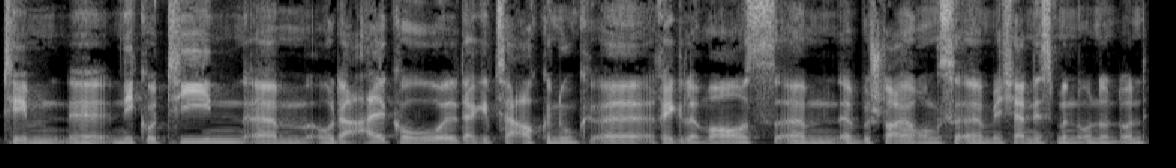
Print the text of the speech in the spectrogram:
Themen äh, Nikotin ähm, oder Alkohol, da gibt's ja auch genug äh, Reglements, ähm, Besteuerungsmechanismen und, und, und.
